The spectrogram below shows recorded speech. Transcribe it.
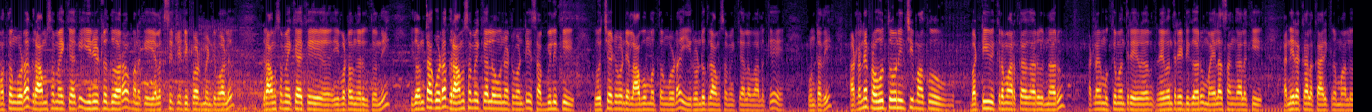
మొత్తం కూడా గ్రామ సమైక్యకి యూనిట్ల ద్వారా మనకి ఎలక్ట్రిసిటీ డిపార్ట్మెంట్ వాళ్ళు గ్రామ సమైక్యకి ఇవ్వటం జరుగుతుంది. ఇదంతా కూడా గ్రామ సమైక్యలో ఉన్నటువంటి సభ్యులకి వచ్చేటువంటి లాభం మొత్తం కూడా ఈ రెండు గ్రామ సమైక్యాల వాళ్ళకే ఉంటుంది. అట్లనే ప్రభుత్వం నుంచి మాకు బట్టి విక్రమార్క గారు ఉన్నారు. అట్లనే ముఖ్యమంత్రి రేవంత్ రెడ్డి గారు మహిళా సంఘాలకి అన్ని రకాల కార్యక్రమాలు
